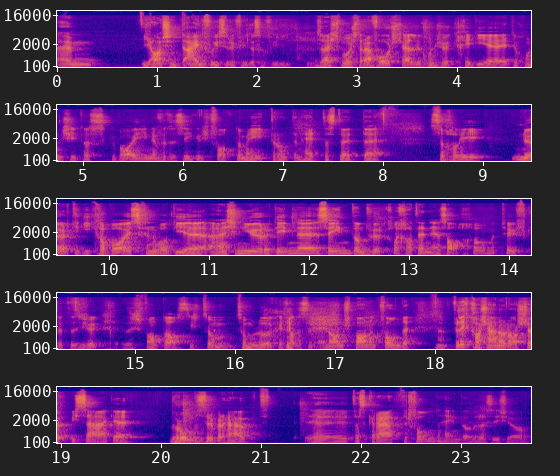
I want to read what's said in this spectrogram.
Ähm, ja, ist ein Teil von unserer Philosophie. Also weißt, du musst dir auch vorstellen, du kommst wirklich in, die, du kommst in das Gebäude rein von der Sigrist Fotometer und dann hat das dort äh, so ein bisschen nerdige Kabäuschen, wo die Ingenieure drin sind und wirklich an diesen Sachen rumtüfteln. Das ist wirklich das ist fantastisch zum, zum Schauen. Ich habe das enorm spannend gefunden. Ja. Vielleicht kannst du auch noch rasch etwas sagen, warum das überhaupt äh, das Gerät erfunden haben, oder? Das ist ja...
